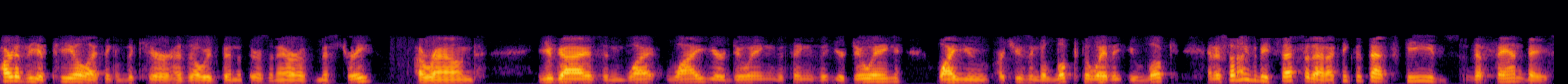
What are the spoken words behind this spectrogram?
part of the appeal, I think, of The Cure has always been that there's an air of mystery around you guys and why why you're doing the things that you're doing, why you are choosing to look the way that you look and there's something uh, to be said for that. I think that that feeds the fan base,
